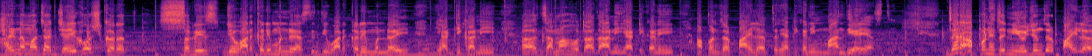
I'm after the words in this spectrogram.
हरिनामाचा जयघोष करत सगळी जे वारकरी मंडळी असतील ती वारकरी मंडळी या ठिकाणी जमा होतात आणि या ठिकाणी आपण जर पाहिलं तर या ठिकाणी मांदियाळी असते. जर आपण ह्याचं नियोजन जर पाहिलं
